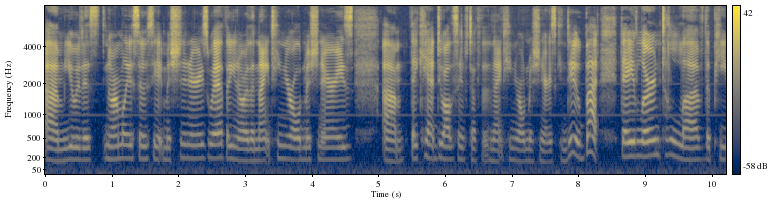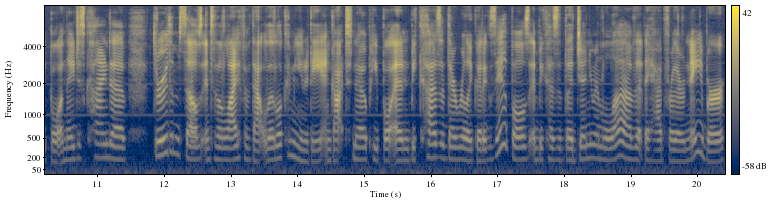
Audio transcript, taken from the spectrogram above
um, you would normally associate missionaries with, or, you know, or the 19 year old missionaries. Um, they can't do all the same stuff that the 19 year old missionaries can do, but they learned to love the people, and they just kind of threw themselves into the life of that little community and got to know people. And because of their really good examples and because of the genuine love that they had for their neighbor,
